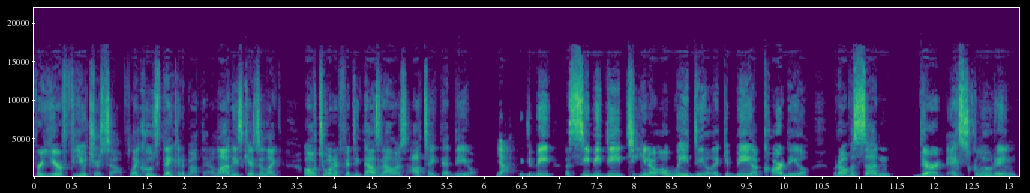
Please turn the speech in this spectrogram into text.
for your future self? Like, who's thinking about that? A lot of these kids are like, oh, $250,000, I'll take that deal. Yeah. It could be a CBD, t- you know, a weed deal. It could be a car deal. But all of a sudden, they're excluding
